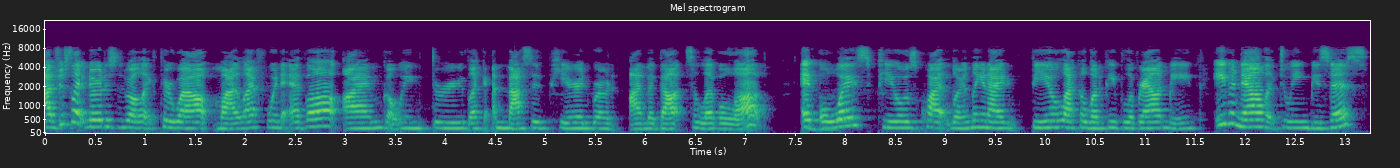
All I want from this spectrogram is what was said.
I've just like noticed as well, like throughout my life, whenever I'm going through like a massive period where I'm about to level up, it Mhm. always feels quite lonely. And I feel like a lot of people around me, even now, like doing business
